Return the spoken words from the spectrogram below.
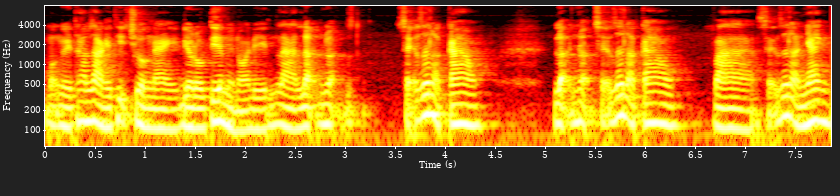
mọi người tham gia cái thị trường này, điều đầu tiên phải nói đến là lợi nhuận sẽ rất là cao. Lợi nhuận sẽ rất là cao và sẽ rất là nhanh.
